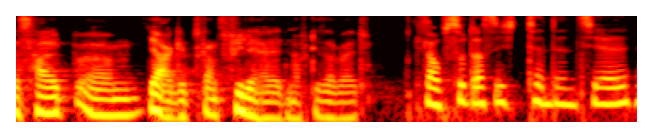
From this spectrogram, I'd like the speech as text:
deshalb ähm, ja, gibt es ganz viele Helden auf dieser Welt. Glaubst du, dass sich tendenziell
